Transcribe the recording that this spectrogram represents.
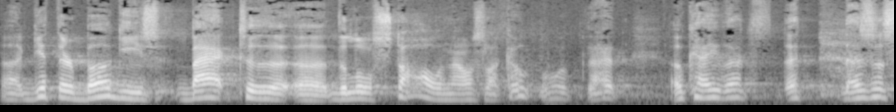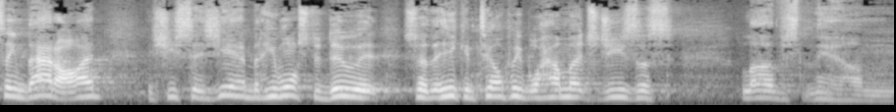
uh, get their buggies back to the, uh, the little stall. And I was like, Oh, well, that, okay, that's, that doesn't seem that odd. And she says, Yeah, but he wants to do it so that he can tell people how much Jesus loves them.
